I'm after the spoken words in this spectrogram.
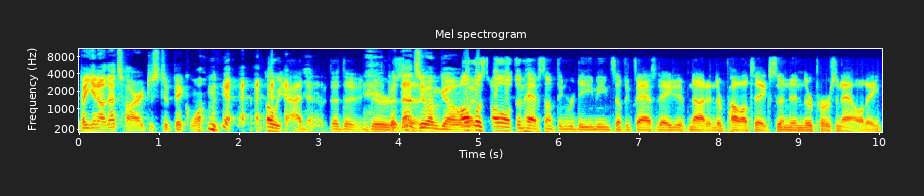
But you know that's hard just to pick one. oh yeah, I know. The, the, there's, but that's who I'm going. Almost with. all of them have something redeeming, something fascinating, if not in their politics and in their personality.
